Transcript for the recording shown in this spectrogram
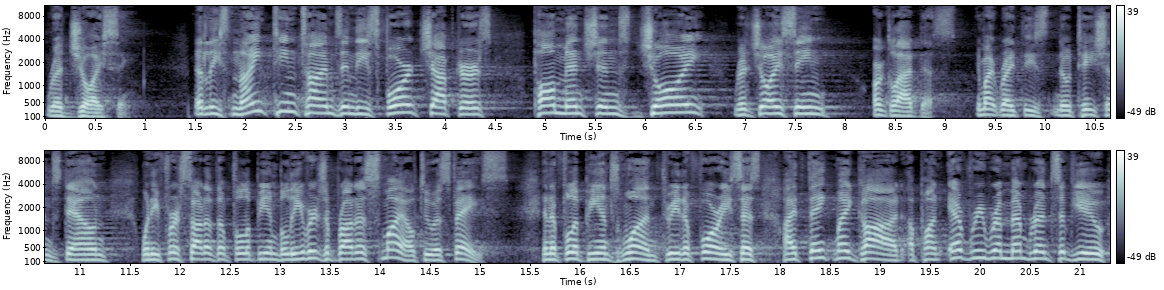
rejoicing. At least 19 times in these four chapters, Paul mentions joy, rejoicing, or gladness. You might write these notations down. When he first thought of the Philippian believers, it brought a smile to his face. And in Philippians 1, 3 to 4, he says, I thank my God upon every remembrance of you,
